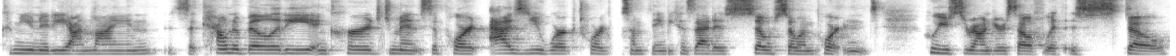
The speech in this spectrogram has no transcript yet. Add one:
community online. It's accountability, encouragement, support as you work towards something because that is so so important. Who you surround yourself with is so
